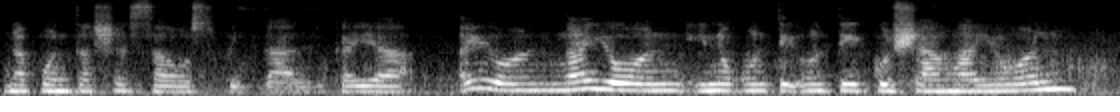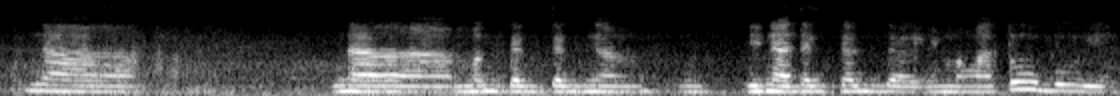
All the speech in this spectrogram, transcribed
napunta siya sa hospital. Kaya ayun ngayon inuunti-unti ko siya ngayon na na magdagdag ng dinadagdag na yung mga tubo yun.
